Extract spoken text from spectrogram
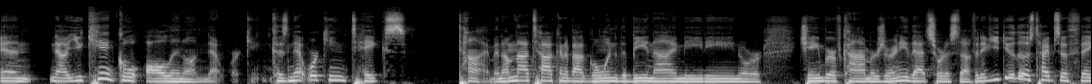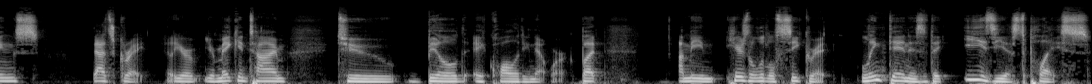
And now you can't go all in on networking because networking takes time. And I'm not talking about going to the BNI meeting or Chamber of Commerce or any of that sort of stuff. And if you do those types of things, that's great. You're you're making time to build a quality network. But I mean, here's a little secret. LinkedIn is the easiest place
